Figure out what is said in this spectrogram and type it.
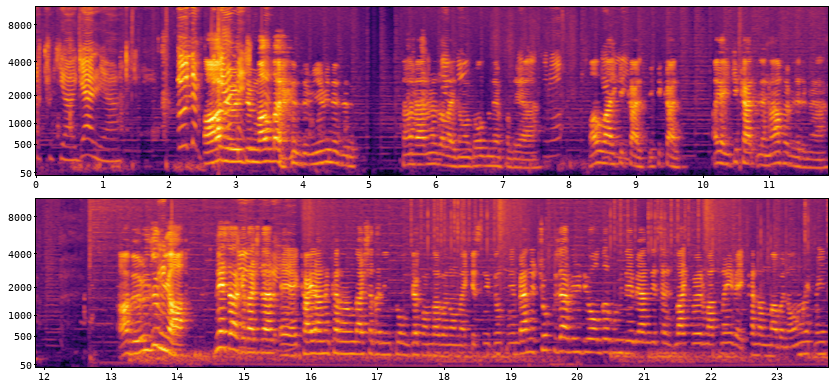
artık ya gel ya. Öldüm. Abi Gelme. öldüm vallahi öldüm yemin ederim. Sana vermez olaydım o golden apple ya. Vallahi iki kalp iki kalp. Aga iki kalple ne yapabilirim ya? Abi öldüm ya. Neyse arkadaşlar e, Kayra'nın kanalında aşağıda linki olacak onda abone olmayı kesinlikle unutmayın. Bence çok güzel bir video oldu. Bu videoyu beğendiyseniz like ve yorum atmayı ve kanalıma abone olmayı unutmayın.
